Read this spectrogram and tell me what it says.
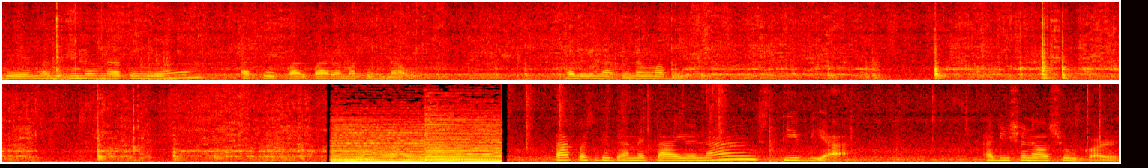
Then, haluin lang natin yung asukal para matunaw. Haluin natin ng mabuti. Tapos, gagamit tayo ng stevia. Additional sugar.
